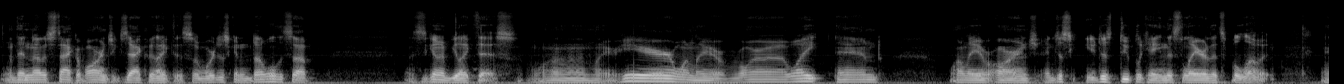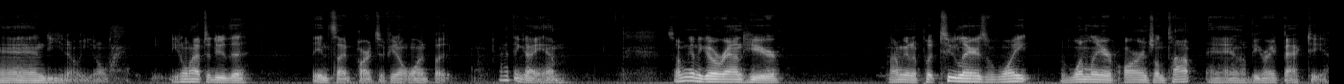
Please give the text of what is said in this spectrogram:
and then another stack of orange exactly like this. So we're just going to double this up this is going to be like this. One layer here, one layer of uh, white, and one layer of orange. And just you're just duplicating this layer that's below it. And you know, you don't you don't have to do the, the inside parts if you don't want, but I think I am. So I'm going to go around here. I'm going to put two layers of white and one layer of orange on top, and I'll be right back to you.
